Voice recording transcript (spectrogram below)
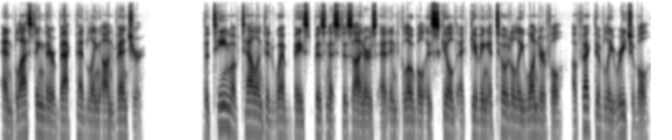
and blasting their backpedaling on venture. The team of talented web-based business designers at Indglobal is skilled at giving a totally wonderful, effectively reachable,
